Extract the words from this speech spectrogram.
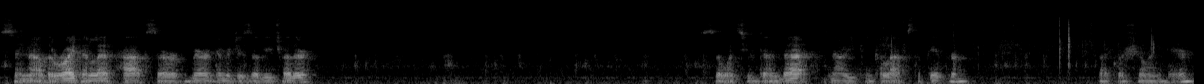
So now the right and left halves are mirror images of each other. So once you've done that, now you can collapse the paper like we're showing here.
